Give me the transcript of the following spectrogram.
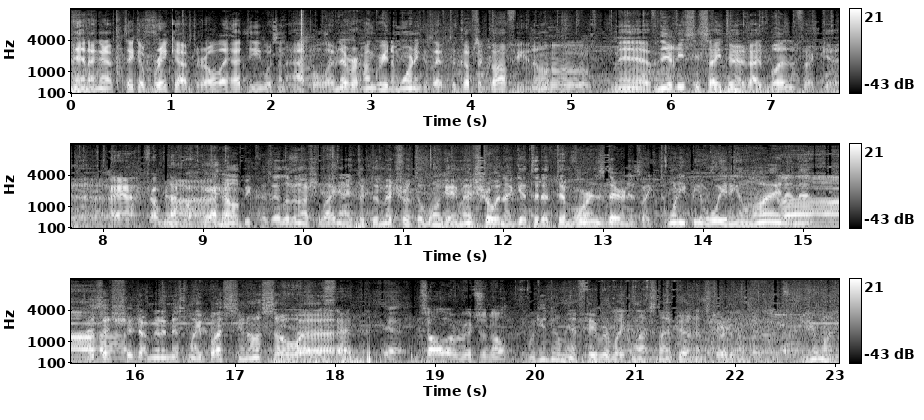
Man, I'm gonna have to take a break after. All I had to eat was an apple. I'm never hungry in the morning because I have two cups of coffee, you know. Mm-hmm. Mais venir ici, ça a été un ras-le-bol. Fait que, Yeah, from uh, no, because I live in Hochelaga and I took the metro to Longueuil Metro and I get to the Tim Hortons there and it's like 20 people waiting in line and then I said, Ah. shit, I'm gonna miss my bus, you know. So, uh. Yeah, it's all original. would you do me a favor like last time, Pierre, and start it? Do you mind?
